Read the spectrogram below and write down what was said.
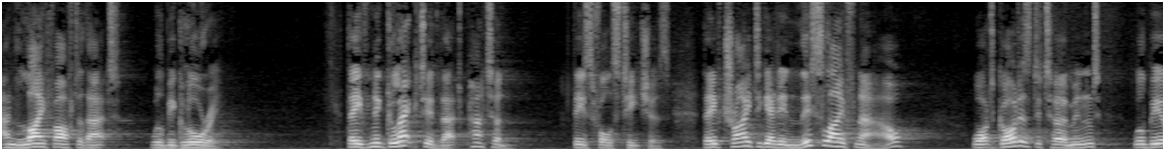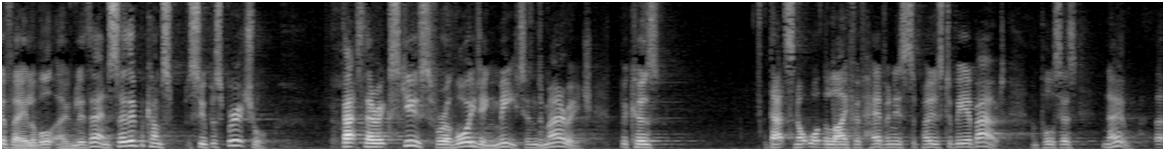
and life after that will be glory. They've neglected that pattern, these false teachers. They've tried to get in this life now what God has determined will be available only then. So they've become super spiritual. That's their excuse for avoiding meat and marriage, because that's not what the life of heaven is supposed to be about. And Paul says, no, uh,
